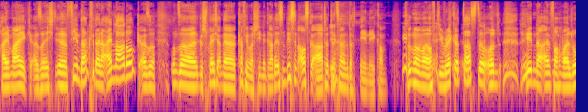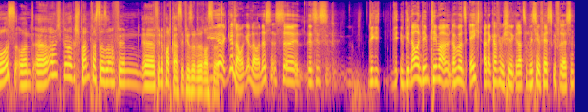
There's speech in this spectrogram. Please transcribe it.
Hi Mike. Also echt äh, vielen Dank für deine Einladung. Also unser Gespräch an der Kaffeemaschine gerade ist ein bisschen ausgeartet. Jetzt ja. haben wir gedacht, nee, nee, komm drücken wir mal auf die Record-Taste und reden da einfach mal los. Und äh, ich bin mal gespannt, was da so für, ein, äh, für eine Podcast-Episode draus wird. Ja, genau, genau. Das ist, äh, das ist genau in dem Thema haben wir uns echt an der Kaffeemaschine gerade so ein bisschen festgefressen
